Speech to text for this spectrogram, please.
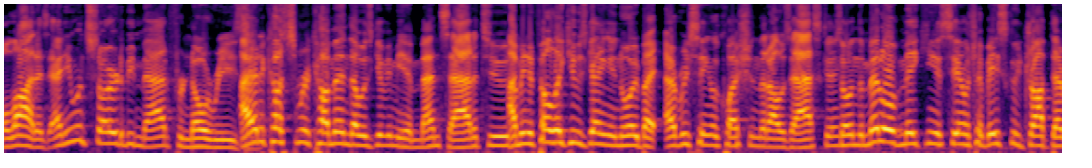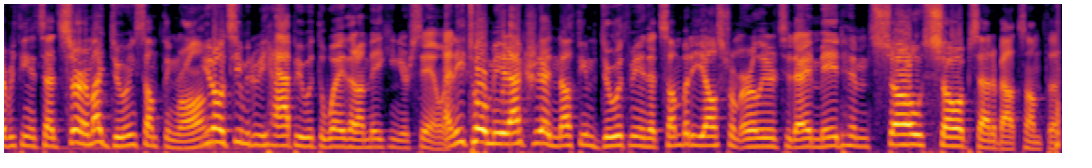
Malad, has anyone started to be mad for no reason? I had a customer come in that was giving me immense attitude. I mean, it felt like he was getting annoyed by every single question that I was asking. So in the middle of making a sandwich, I basically dropped everything and said, Sir, am I doing something wrong? You don't seem to be happy with the way that I'm making your sandwich. And he told me it actually had nothing to do with me and that somebody else from earlier today made him so, so upset about something.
